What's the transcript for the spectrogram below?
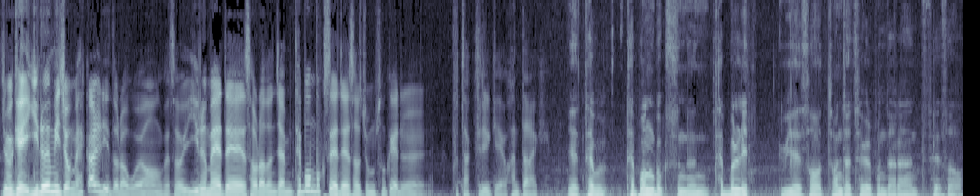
좀 이렇게 이름이 좀 헷갈리더라고요. 그래서 이름에 대해서라든지 아니면 태본북스에 대해서 좀 소개를 부탁드릴게요. 간단하게. 예, 태블, 태본 북스는 태블릿 위에서 전자책을 본다라는 뜻에서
